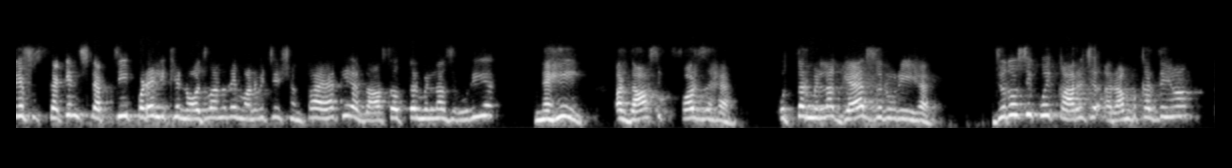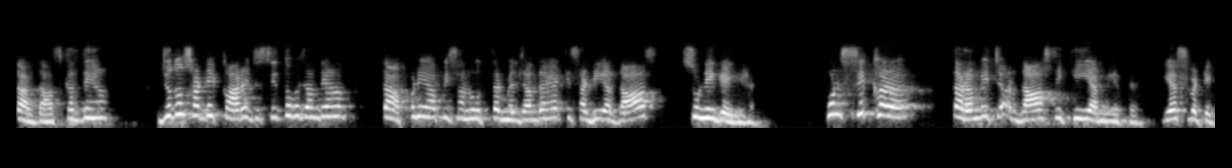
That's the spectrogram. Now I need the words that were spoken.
ਤੇ ਸੈਕਿੰਡ ਸਟੈਪ ਸੀ ਪੜ੍ਹੇ ਲਿਖੇ ਨੌਜਵਾਨਾਂ ਦੇ ਮਨ ਵਿੱਚ ਇਹ ਸ਼ੰਕਾ ਆਇਆ ਕਿ ਅਰਦਾਸ ਦਾ ਉੱਤਰ ਮਿਲਣਾ ਜ਼ਰੂਰੀ ਹੈ ਨਹੀਂ ਅਰਦਾਸ ਇੱਕ ਫਰਜ਼ ਹੈ ਉੱਤਰ ਮਿਲਣਾ ਗੈਰ ਜ਼ਰੂਰੀ ਹੈ ਜਦੋਂ ਅਸੀਂ ਕੋਈ ਕਾਰਜ ਆਰੰਭ ਕਰਦੇ ਹਾਂ ਤਾਂ ਅਰਦਾਸ ਕਰਦੇ ਹਾਂ ਜਦੋਂ ਸਾਡੇ ਕਾਰਜ ਸਿੱਧ ਹੋ ਜਾਂਦੇ ਹਨ ਤਾਂ ਆਪਣੇ ਆਪ ਹੀ ਸਾਨੂੰ ਉੱਤਰ ਮਿਲ ਜਾਂਦਾ ਹੈ ਕਿ ਸਾਡੀ ਅਰਦਾਸ ਸੁਣੀ ਗਈ ਹੈ ਹੁਣ ਸਿੱਖ ਧਰਮ ਵਿੱਚ ਅਰਦਾਸ ਦੀ ਕੀ ਅਹਿਮੀਅਤ ਹੈ ਯੈਸ ਬੇਟੇ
